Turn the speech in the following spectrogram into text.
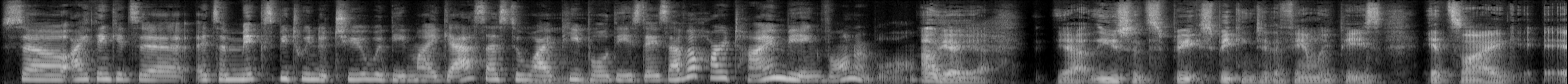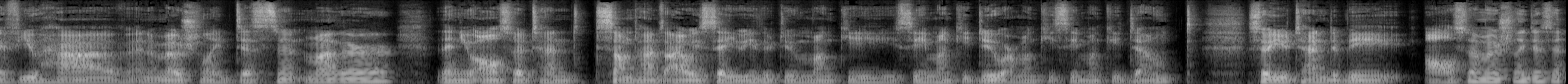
So I think it's a it's a mix between the two would be my guess as to why mm. people these days have a hard time being vulnerable. Oh yeah, yeah, yeah. You said spe- speaking to the family piece. It's like if you have an emotionally distant mother, then you also tend. Sometimes I always say you either do monkey see, monkey do, or monkey see, monkey don't. So you tend to be also emotionally distant,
